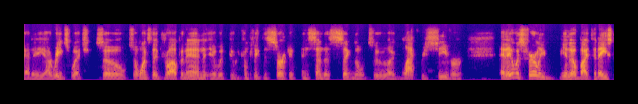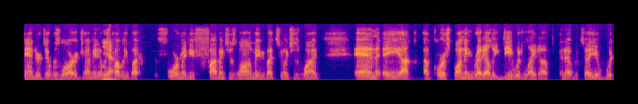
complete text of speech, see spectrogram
had a, a, reed switch. So, so once they drop it in, it would it would complete the circuit and send a signal to a black receiver. And it was fairly, you know, by today's standards, it was large. I mean, it was yeah. probably about four, maybe five inches long, maybe about two inches wide, and a, uh, a corresponding red LED would light up, and that would tell you what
